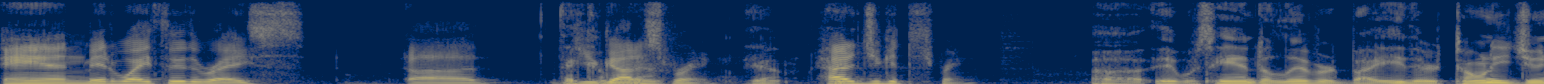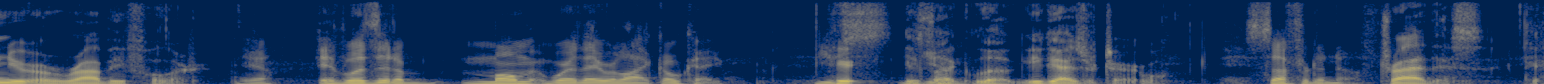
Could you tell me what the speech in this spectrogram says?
and midway through the race, uh, you got a spring. Yeah. How did you get the spring? Uh, it was hand delivered by either Tony Jr. or Robbie Fuller. Yeah, it was at a moment where they were like, "Okay, you Here, it's you know, like, look, you guys are terrible. suffered enough." Try this. Yeah.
